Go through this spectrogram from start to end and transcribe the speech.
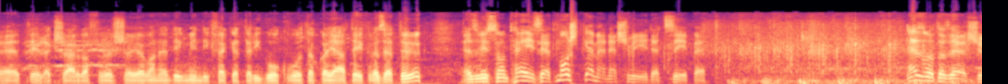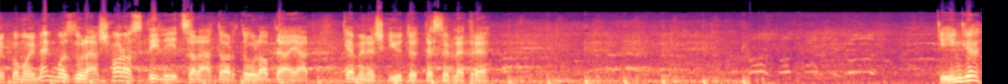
fel, tényleg sárga fölsője van, eddig mindig fekete rigók voltak a játékvezetők. Ez viszont helyzet, most Kemenes védett szépet. Ez volt az első komoly megmozdulás, Haraszti léc alá tartó labdáját Kemenes kiütötte szögletre. King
